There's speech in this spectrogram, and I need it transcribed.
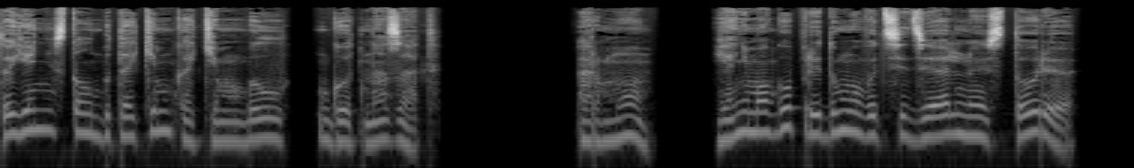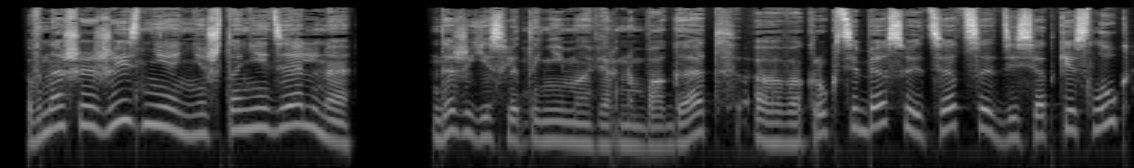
то я не стал бы таким, каким был год назад. Армо, я не могу придумывать идеальную историю. В нашей жизни ничто не идеально, даже если ты неимоверно богат, а вокруг тебя суетятся десятки слуг,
